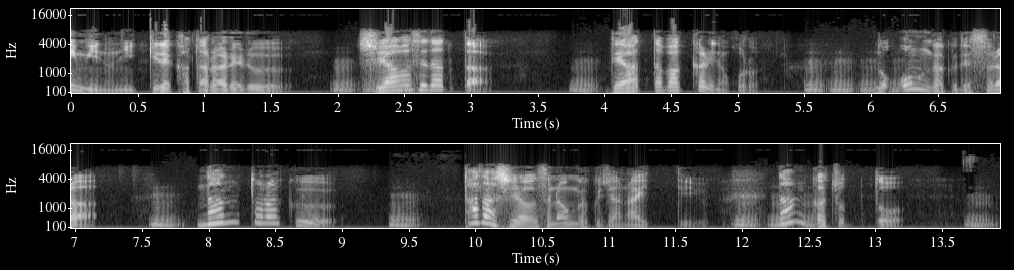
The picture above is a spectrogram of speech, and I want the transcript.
イミーの日記で語られる、うん。幸せだった、うん。出会ったばっかりの頃。の音楽ですら、うん。なんとなく、うん。ただ幸せな音楽じゃないっていう。うん。なんか、ちょっとうん。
